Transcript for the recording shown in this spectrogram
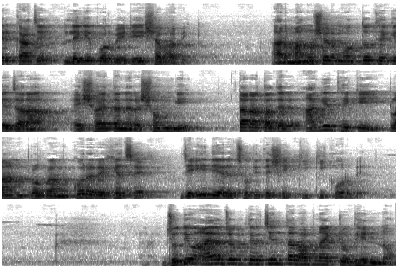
এর কাজে লেগে পড়বে এটাই স্বাভাবিক। আর মানুষের মধ্য থেকে যারা এই শয়তানের সঙ্গী, তারা তাদের আগে থেকেই প্ল্যান প্রোগ্রাম করে রেখেছে যে ঈদের ছুটিতে সে কি কি করবে। যদিও আয়োজকদের চিন্তা ভাবনা একটু ভিন্ন,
